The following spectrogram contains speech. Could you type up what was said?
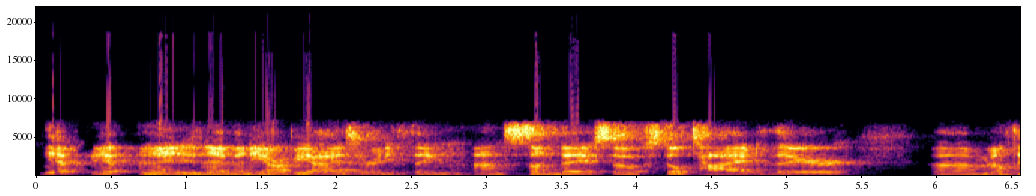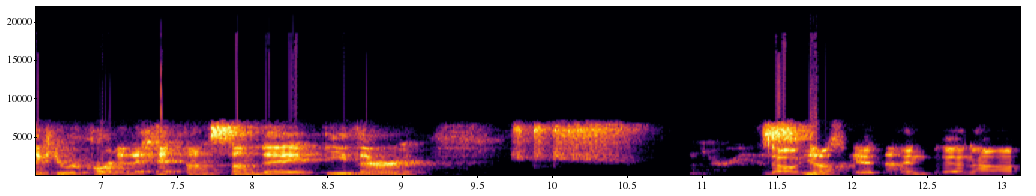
Yep, yep. And he didn't have any RBIs or anything on Sunday, so still tied there. Um, I don't think he recorded a hit on Sunday either. No, he no, was hit and then uh,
